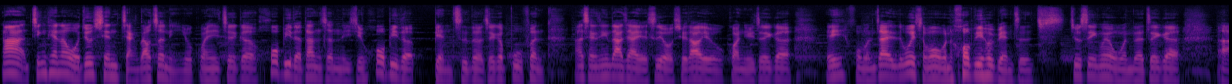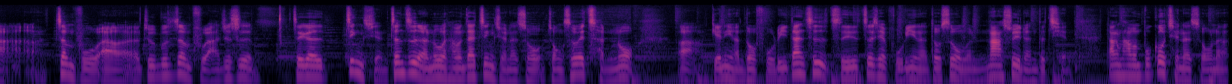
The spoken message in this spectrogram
那今天呢，我就先讲到这里，有关于这个货币的诞生以及货币的贬值的这个部分。那相信大家也是有学到有关于这个，诶，我们在为什么我们的货币会贬值，就是因为我们的这个啊政府啊，就不是政府啊，就是这个竞选政治人物，他们在竞选的时候总是会承诺。啊，给你很多福利，但是其实这些福利呢，都是我们纳税人的钱。当他们不够钱的时候呢，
